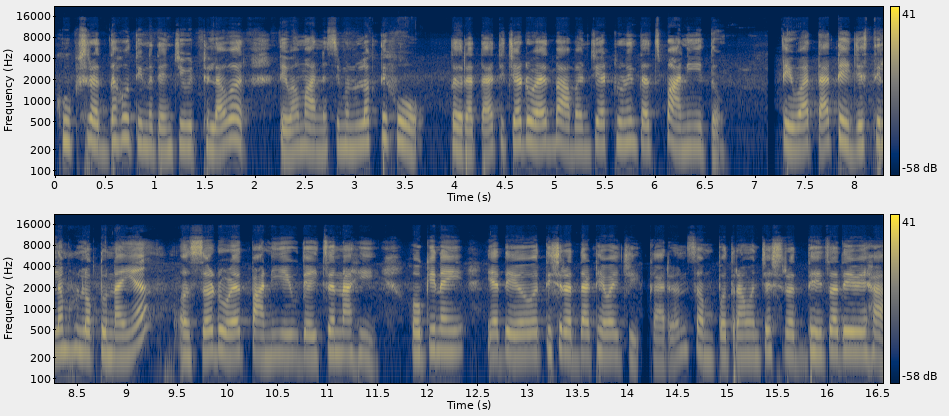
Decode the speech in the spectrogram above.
खूप श्रद्धा होती ना त्यांची विठ्ठलावर. तेव्हा मानसी म्हणू लागते हो. तर आता तिच्या डोळ्यात बाबांची आठवण येताच पाणी येतं. तेव्हा आता तेजस तिला म्हणू लागतो नाही आ असं डोळ्यात पाणी येऊ द्यायचं नाही. हो की नाही? या देवावरती श्रद्धा ठेवायची. कारण संपतरावांच्या श्रद्धेचा देव हा.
